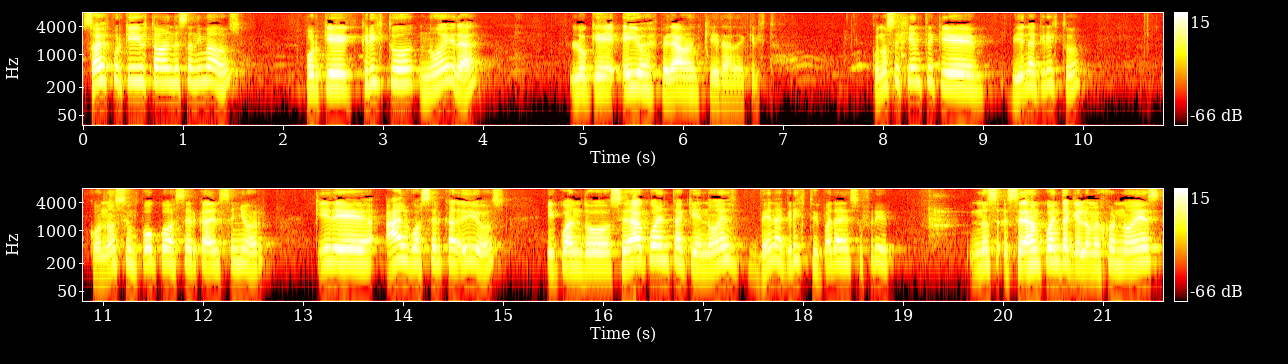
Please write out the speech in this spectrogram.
¿Sabes por qué ellos estaban desanimados? Porque Cristo no era lo que ellos esperaban que era de Cristo. Conoce gente que viene a Cristo, conoce un poco acerca del Señor, quiere algo acerca de Dios, y cuando se da cuenta que no es ven a Cristo y para de sufrir, no, se dan cuenta que lo mejor no es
